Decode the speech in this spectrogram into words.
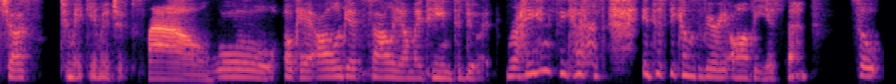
just to make images." Wow. Whoa. Okay. I'll get Sally on my team to do it, right? Yeah. Because it just becomes very obvious then. So,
